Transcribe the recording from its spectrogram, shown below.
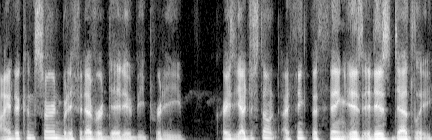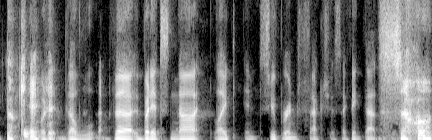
kind of concerned but if it ever did it would be pretty crazy i just don't i think the thing is it is deadly Okay. but it the the but it's not like in, super infectious i think that's So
